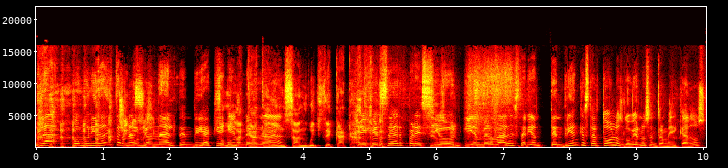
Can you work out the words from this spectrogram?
La comunidad internacional tendría que Somos en la caca verdad de un sándwich de caca. ejercer presión y en verdad estarían, tendrían que estar todos los gobiernos centroamericanos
